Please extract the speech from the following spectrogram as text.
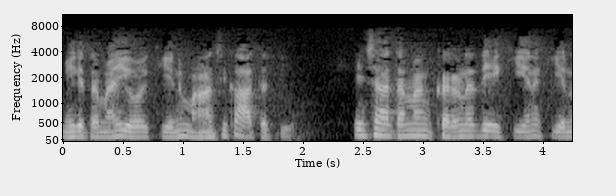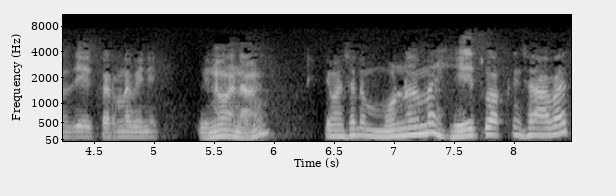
මේක තමයි ඔය කියන මානසික ආතතිය. ඒ නිසා තමන් කරන දේ කියන කියන දේ කරන වෙනවනම් ඒ මනසට මොනම හේතුවක් නිසාවත්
